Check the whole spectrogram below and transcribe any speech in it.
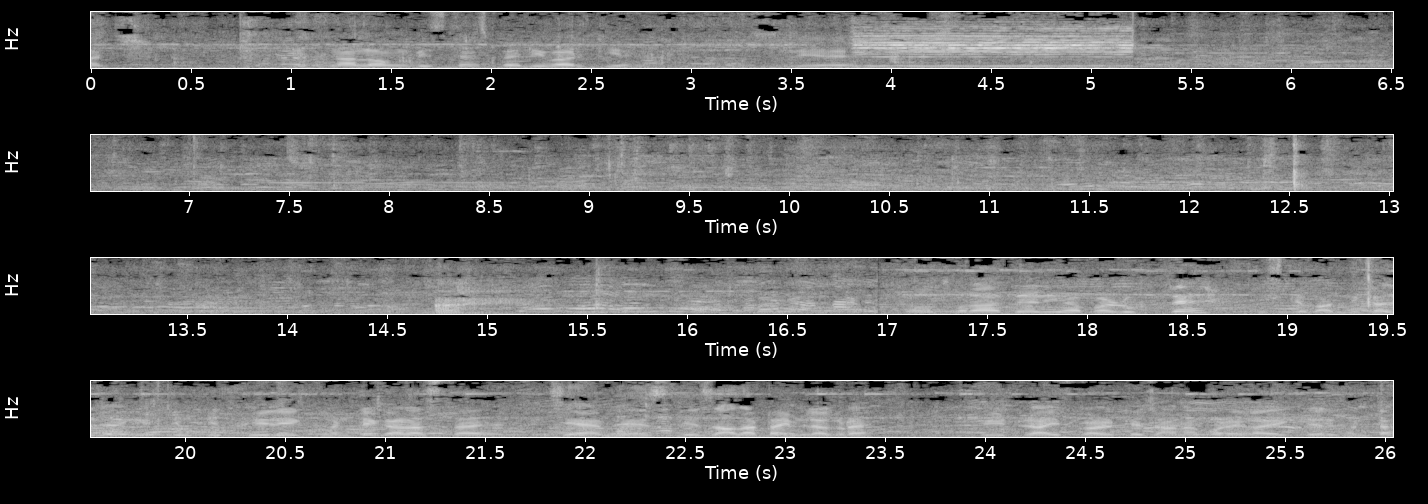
आज। इतना लॉन्ग डिस्टेंस पहली बार हैं। इसलिए तो थोड़ा देर यहाँ पर रुकते हैं। उसके बाद निकल जाएँगे, क्योंकि फिर एक घंटे का रास्ता है। जैम है, इसलिए ज़्यादा टाइम लग रहा है। फिर ड्राइव करके जाना पड़ेगा एक डेढ़ घंटा।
